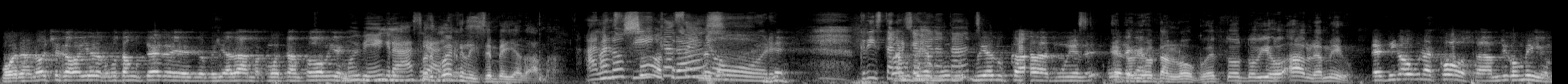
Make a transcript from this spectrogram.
Buenas noches, caballero. ¿Cómo están ustedes, Bella Dama? ¿Cómo están? ¿Todo bien? Muy bien, gracias. ¿Pero por qué le dicen Bella Dama? A, a nosotras, señor. Cristal, muy, muy, educada, muy, muy Estos viejos tan locos. Estos dos viejos, hable, amigo. Les digo una cosa, amigo mío.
